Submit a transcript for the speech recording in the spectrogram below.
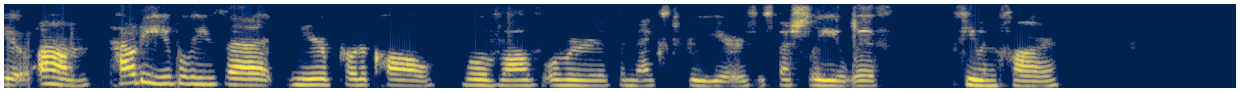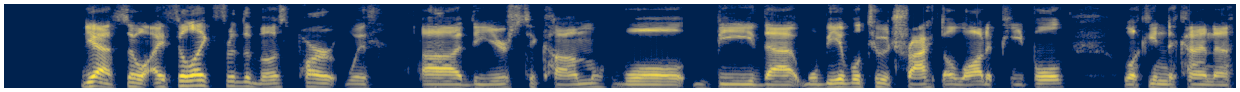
you. Um, how do you believe that Near Protocol will evolve over the next few years, especially with few and far? Yeah, so I feel like for the most part, with uh, the years to come, will be that we'll be able to attract a lot of people looking to kind of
